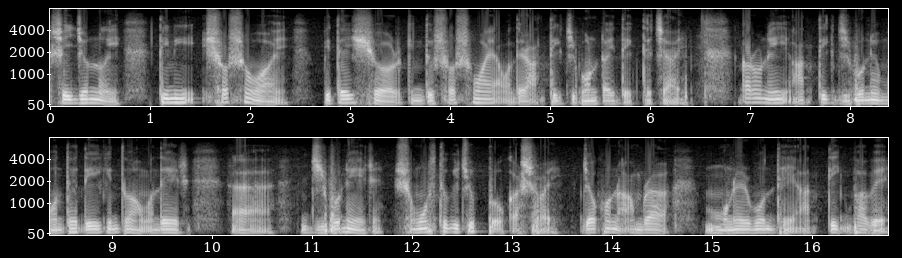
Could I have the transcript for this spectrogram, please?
সেই জন্যই তিনি সবসময় পিতা ঈশ্বর কিন্তু সবসময় আমাদের আত্মিক জীবনটাই দেখতে চায়। কারণ এই আত্মিক জীবনের মধ্য দিয়ে কিন্তু আমাদের জীবনের সমস্ত কিছু প্রকাশ হয়। যখন আমরা মনের মধ্যে আত্মিকভাবে,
